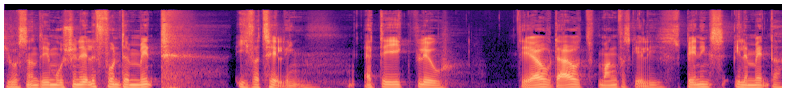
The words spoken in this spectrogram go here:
de var sådan det emotionelle fundament i fortællingen. At det ikke blev det er jo, der er jo mange forskellige spændingselementer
